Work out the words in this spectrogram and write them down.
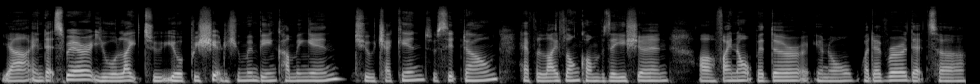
Yeah. And that's where you would like to, you appreciate the human being coming in to check in, to sit down, have a lifelong conversation, uh, find out whether, you know, whatever that uh,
